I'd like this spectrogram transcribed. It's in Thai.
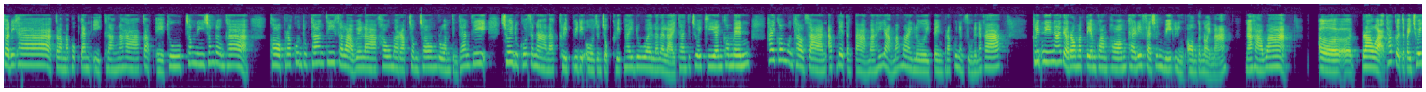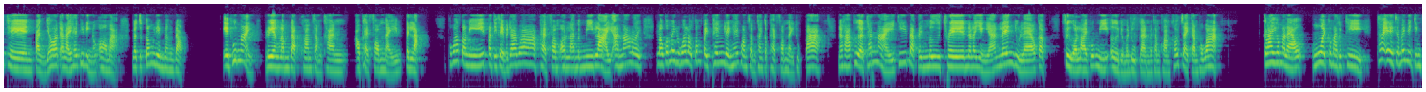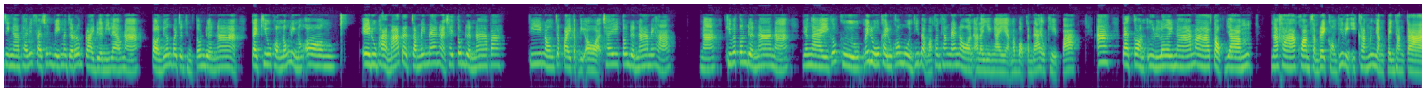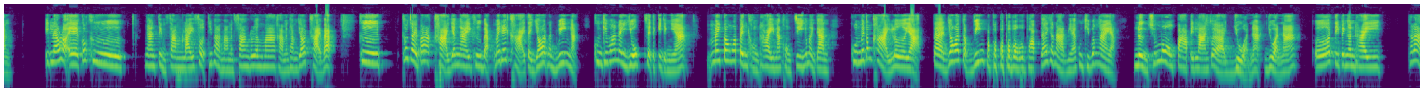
สวัสดีค่ะ กลับมาพบกันอีกครั้งนะคะ กับ A-Tube ช่องนี้ช่องเดิมค่ะ ขอบพระคุณทุกท่านที่สละเวลาเข้ามารับชมช่องรวมถึงท่านที่ช่วยดูโฆษณาและคลิปวิดีโอจนจบคลิปให้ด้วยและหลาย ๆ ท่านที่ช่วยเขียนคอมเมนต์ให้ข้อมูลข่าวสารอัปเดตต่าง ๆ มาให้อย่างมากมายเลย เป็นพระคุณอย่างสูงเลยนะคะ คลิปนี้นะ เดี๋ยวเรามาเตรียมความพร้อม Paris Fashion Week หลิงออมกันหน่อยมะนะคะว่า เออเอ่อเราอะถ้าเกิดจะไปช่วยเทรน ปั่นยอดอะไรให้พี่หลิงน้องออมอะเราจะต้องเรียงลำดับ เอพูดใหม่ เรียงลำดับความสำคัญเอาแพลตฟอร์มไหนเป็นหลัก เพราะว่าตอนนี้ปฏิเสธไม่ได้ว่าแพลตฟอร์มออนไลน์มันมีหลายอันมากเลย เราก็ไม่รู้ว่าเราต้องไปเพ่งเล็งให้ความสำคัญกับแพลตฟอร์มไหนถูกป้านะคะเผื่อท่านไหนที่แบบเป็นมือเทรนอะไรอย่างเงี้ยเล่นอยู่แล้วกับสื่อออนไลน์พวกนี้เออเดี๋ยวมาดูกันมาทำความเข้าใจกันเพราะว่า ใกล้เข้ามาแล้ว งวดเข้ามาทุกที ถ้าเอจะไม่มีจริง ๆ งาน Paris Fashion Week มันจะเริ่มปลายเดือนนี้แล้วนะ ต่อเนื่องไปจนถึงต้นเดือนหน้า แต่คิวของน้องหลิงน้องออม เอดูผ่านมาแต่จำไม่แม่นอะใช่ต้นเดือนหน้าปะที่น้องจะไปกับดีออะใช่ต้นเดือนหน้าไหมคะนะคิดว่าต้นเดือนหน้านะ ยังไงก็คือไม่รู้ใครรู้ข้อมูลที่แบบว่าค่อนข้างแน่นอนอะไรยังไงอะมาบอกกันได้โอเคป่ะอะแต่ก่อนอื่นเลยนะมาตอกย้ำ นะคะ ความสำเร็จของพี่หลิงอีกครั้งหนึ่งอย่างเป็นทางการ อีกแล้วเหรอเอก็คืองานติ่มซำไลฟ์สดที่ผ่านมามันสร้างเรื่องมากค่ะ มันทำยอดขายแบบ คือเข้าใจป่ะขายยังไงคือแบบไม่ได้ขายแต่ยอดมันวิ่งอะ่ะ คุณคิดว่าในยุคเศรษฐกิจอย่างเงี้ย ไม่ต้องว่าเป็นของไทยนะของจีนก็เหมือนกัน คุณไม่ต้องขายเลยอะ่ะ แต่ยอดกับวิ่งปับปับปับปับปับปับได้ขนาดเนี้ย คุณคิดว่าไงอะ่ะหนึ่งชั่วโมงปาไปล้านกว่าหยวนน่ะหยวนนะ เออ ตีเป็นเงินไทยเท่าไหร่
